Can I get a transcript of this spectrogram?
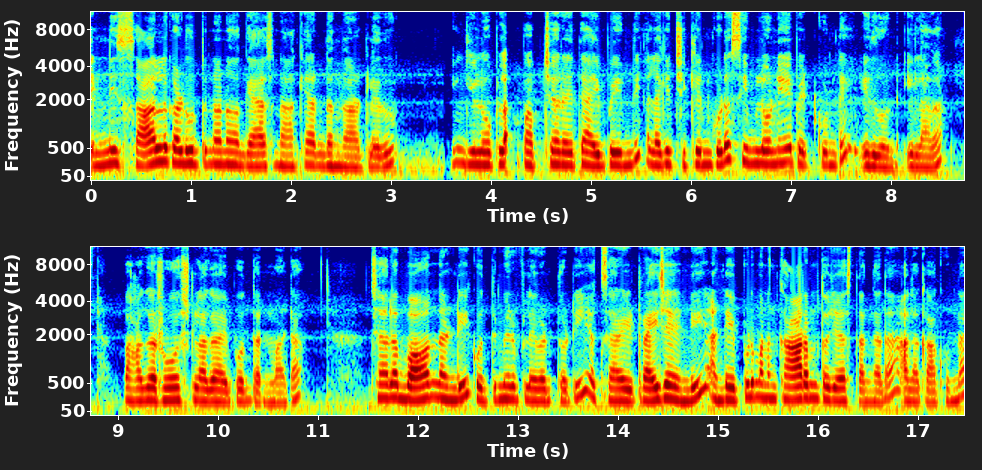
ఎన్నిసార్లు కడుగుతున్నానో గ్యాస్ నాకే అర్థం కావట్లేదు. ఇంక ఈ లోపల పప్చర్ అయితే అయిపోయింది. అలాగే చికెన్ కూడా సిమ్లోనే పెట్టుకుంటే ఇదిగోండి ఇలాగా బాగా రోస్ట్ లాగా అయిపోద్ది అనమాట చాలా బాగుందండి కొత్తిమీర ఫ్లేవర్ తోటి. ఒకసారి ట్రై చేయండి. అంటే ఎప్పుడు మనం కారంతో చేస్తాం కదా అలా కాకుండా.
